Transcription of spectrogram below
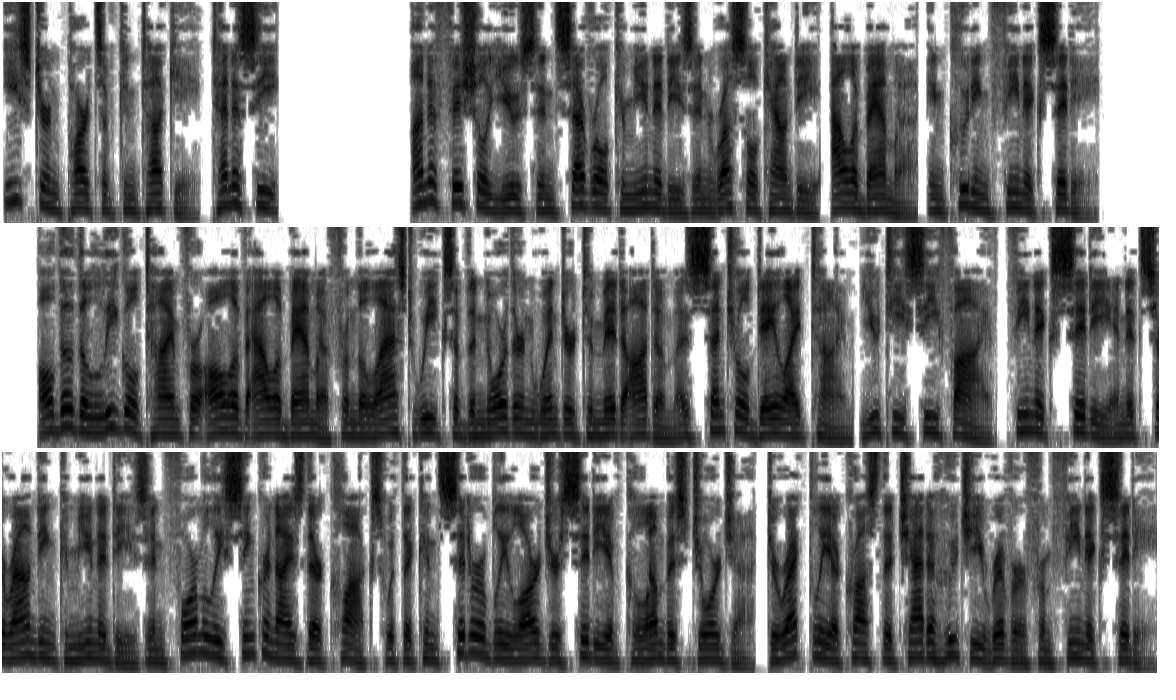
Eastern parts of Kentucky, Tennessee Unofficial use in several communities in Russell County, Alabama, including Phenix City. Although the legal time for all of Alabama from the last weeks of the northern winter to mid-autumn is Central Daylight Time UTC-5, Phenix City and its surrounding communities informally synchronize their clocks with the considerably larger city of Columbus, Georgia, directly across the Chattahoochee River from Phenix City.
